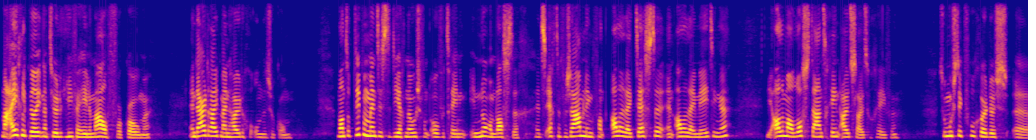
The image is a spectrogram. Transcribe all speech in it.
Maar eigenlijk wil je het natuurlijk liever helemaal voorkomen. En daar draait mijn huidige onderzoek om. Want op dit moment is de diagnose van overtraining enorm lastig. Het is echt een verzameling van allerlei testen en allerlei metingen, die allemaal losstaand geen uitsluitsel geven. Zo moest ik vroeger dus uh,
